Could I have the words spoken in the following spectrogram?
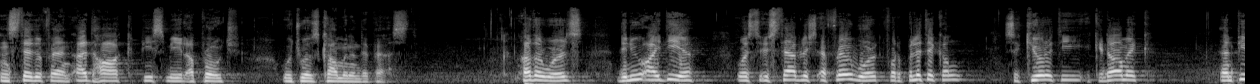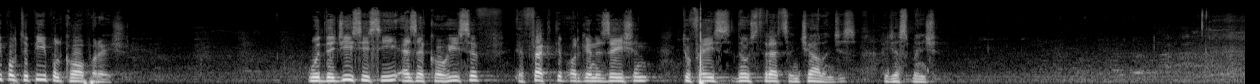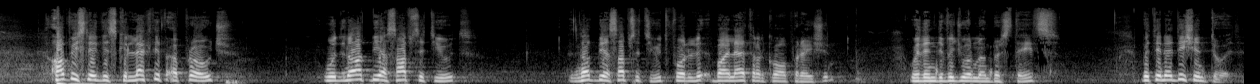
instead of an ad hoc piecemeal approach which was common in the past. In other words, the new idea was to establish a framework for political, security, economic, and people to people cooperation with the GCC as a cohesive, effective organization to face those threats and challenges I just mentioned. Obviously, this collective approach would not be a substitute, would not be a substitute for bilateral cooperation with individual member states, but in addition to it,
